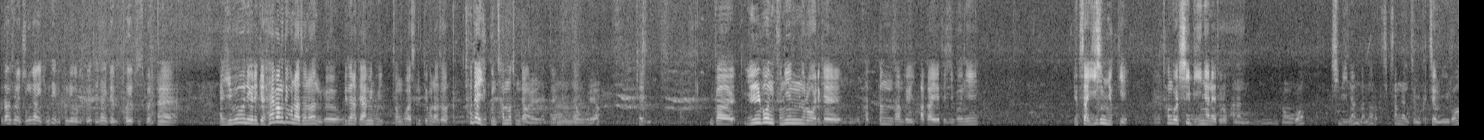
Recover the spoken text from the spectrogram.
그 당시에는 중장이 굉장히 높은 계급이었어요. 대장이 몇- 거의 없었을걸? 예. 아, 이분이 그러니까 해방되고 나서는 그 우리나라 대한민국 정부가 수립되고 나서 초대 육군 참모총장을 했다- 했다고 그래요. 예, 그러니까 일본 군인으로 이렇게 갔던 사람들 아까 얘기했듯이 이분이 육사 26기 1912년에 졸업하는 경우고 12년 맞나? 13년쯤 그쯤이고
